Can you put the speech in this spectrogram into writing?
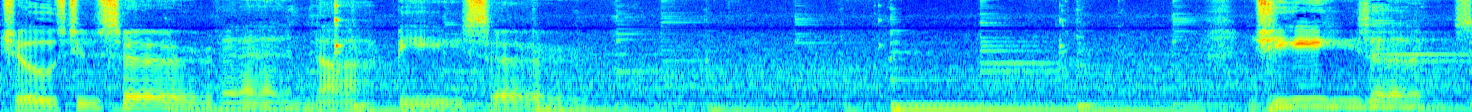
chose to serve and not be served Jesus,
